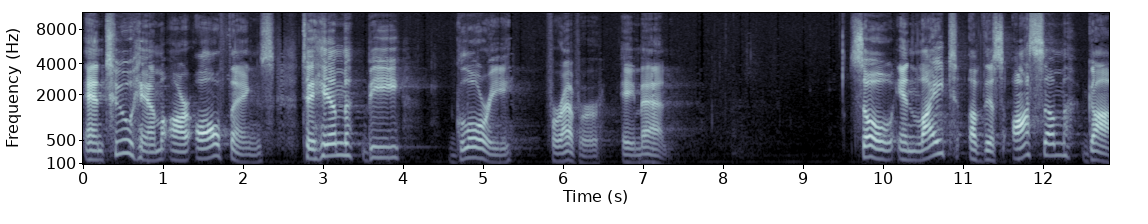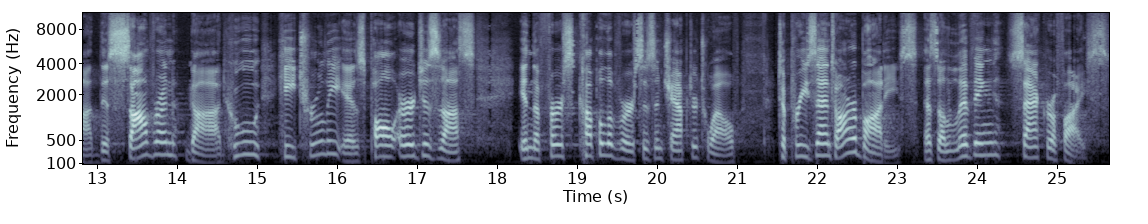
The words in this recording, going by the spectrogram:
and to him are all things. To him be glory forever. Amen. So, in light of this awesome God, this sovereign God, who he truly is, Paul urges us in the first couple of verses in chapter 12 to present our bodies as a living sacrifice,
